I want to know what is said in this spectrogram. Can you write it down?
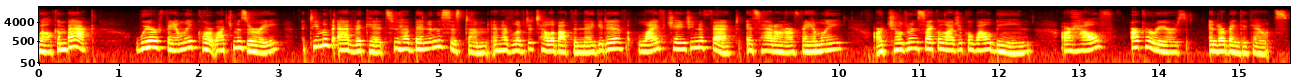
Welcome back. We're Family Court Watch Missouri, a team of advocates who have been in the system and have lived to tell about the negative, life changing effect it's had on our family, our children's psychological well being, our health, our careers, and our bank accounts.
